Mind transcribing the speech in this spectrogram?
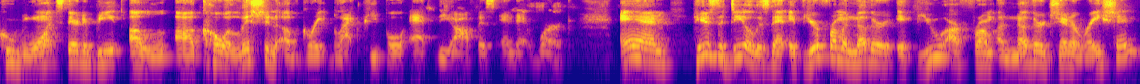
who wants there to be a, a coalition of great Black people at the office and at work. And here's the deal is that if you're from another, if you are from another generation,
